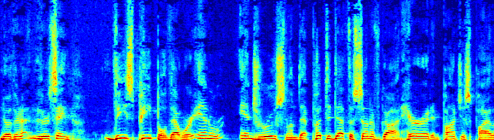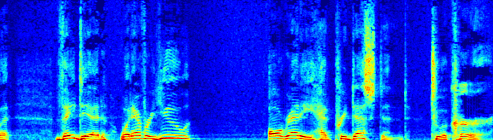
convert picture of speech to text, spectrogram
No, they're not. They're saying, these people that were in, in Jerusalem that put to death the Son of God, Herod and Pontius Pilate, they did whatever you already had predestined to occur.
